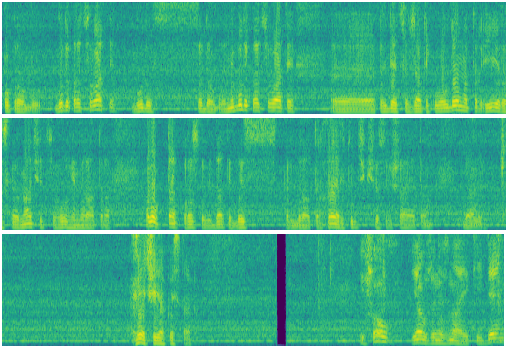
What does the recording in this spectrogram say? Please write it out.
попробую. Буде працювати, буде все добре. Не буде працювати, е, прийдеться взяти кувалдометр і розхреначити цього генератора. Або так просто віддати без карбюратора. Хай Артурчик щось рішає там далі. Коротше, якось так. Ішов, я вже не знаю який день.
